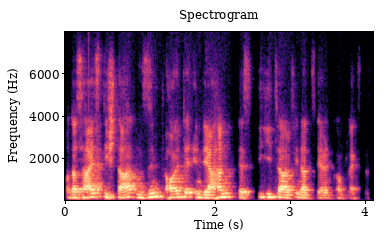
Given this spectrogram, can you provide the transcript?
Und das heißt, die Staaten sind heute in der Hand des digital-finanziellen Komplexes.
